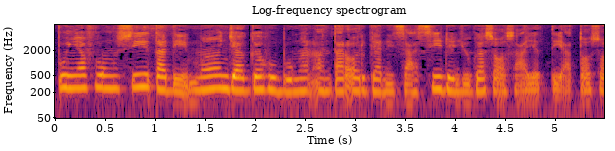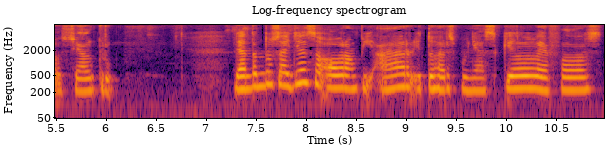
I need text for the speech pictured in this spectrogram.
punya fungsi tadi menjaga hubungan antar organisasi dan juga society atau social group. Dan tentu saja seorang PR itu harus punya skill levels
